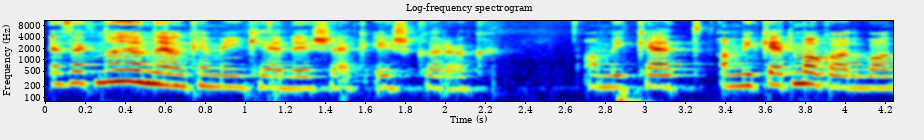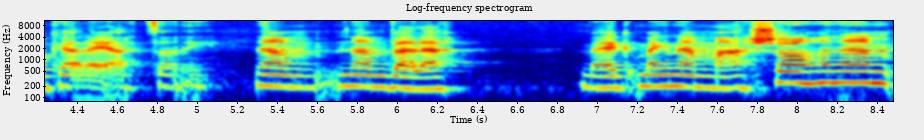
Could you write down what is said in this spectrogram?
ezek nagyon-nagyon kemény kérdések és körök, amiket, amiket magadban kell lejátszani. Nem, nem vele, meg, meg nem mással, hanem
